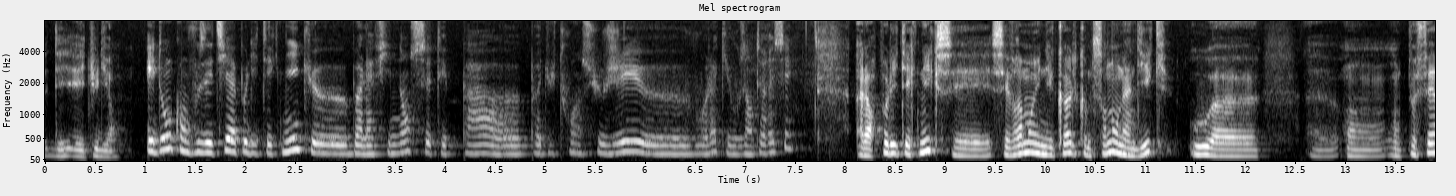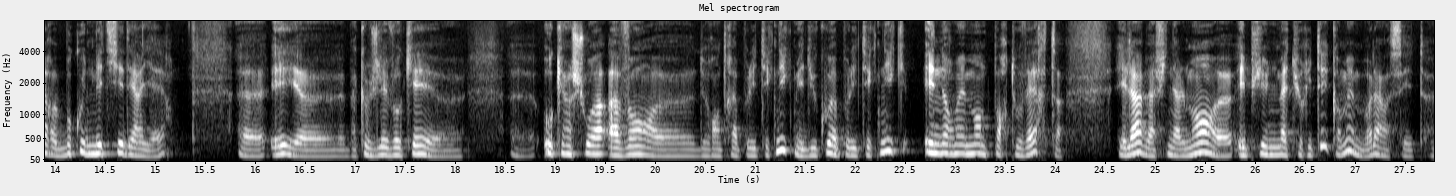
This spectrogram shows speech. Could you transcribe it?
d'étudiant. Et donc, quand vous étiez à Polytechnique, bah, la finance, ce n'était pas, pas du tout un sujet voilà, qui vous intéressait? Alors, Polytechnique, c'est vraiment une école, comme son nom l'indique, où euh, on, peut faire beaucoup de métiers derrière. Euh, et euh, bah, comme je l'évoquais, aucun choix avant de rentrer à Polytechnique, mais du coup à Polytechnique, énormément de portes ouvertes. Et là, bah, finalement, et puis une maturité quand même, voilà, c'est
